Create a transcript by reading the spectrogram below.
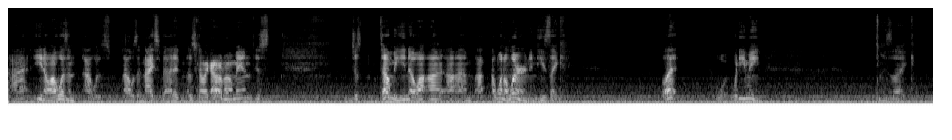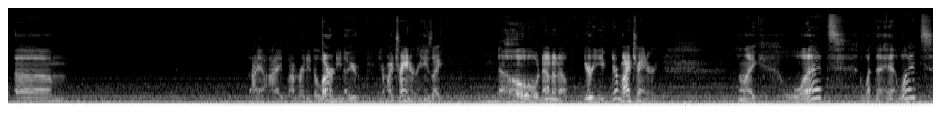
I, you know, I wasn't. I was. I was nice about it, and I was kind of like, I don't know, man. Just, just tell me. You know, I I I, I want to learn. And he's like, what? what? Do you mean? He's like, um, I I I'm ready to learn. You know, you're you're my trainer. He's like no, no, no, no. You're you're my trainer. I'm like, what? What the hell? What?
